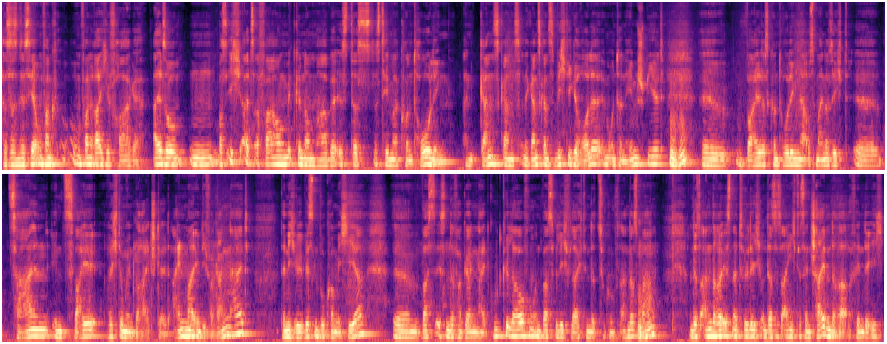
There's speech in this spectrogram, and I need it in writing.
Das ist eine sehr umfang, umfangreiche Frage. Also, was ich als Erfahrung mitgenommen habe, ist, dass das Thema Controlling ein ganz, ganz, eine ganz, ganz wichtige Rolle im Unternehmen spielt, mhm. Äh, weil das Controlling aus meiner Sicht äh, Zahlen in zwei Richtungen bereitstellt. Einmal in die Vergangenheit, denn ich will wissen, wo komme ich her, äh, was ist in der Vergangenheit gut gelaufen und was will ich vielleicht in der Zukunft anders mhm. machen. Und das andere ist natürlich, und das ist eigentlich das Entscheidendere, finde ich,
